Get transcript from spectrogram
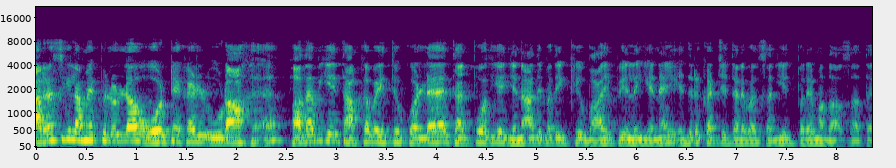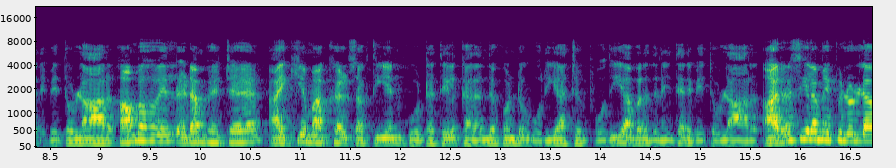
அரசியலமைப்பிலுள்ள ஓட்டைகள் ஊடாக பதவியை தக்க வைத்துக் கொள்ள தற்போதைய ஜனாதிபதிக்கு வாய்ப்பு இல்லை என எதிர்க்கட்சித் தலைவர் சஜித் பிரேமதாச தெரிவித்துள்ளார். ஹம்பகவில் இடம்பெற்ற ஐக்கிய மக்கள் சக்தியின் கூட்டத்தில் கலந்து கொண்டு உரையாற்றும் போது அவர் இதனை தெரிவித்துள்ளார். அரசியலமைப்பிலுள்ள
